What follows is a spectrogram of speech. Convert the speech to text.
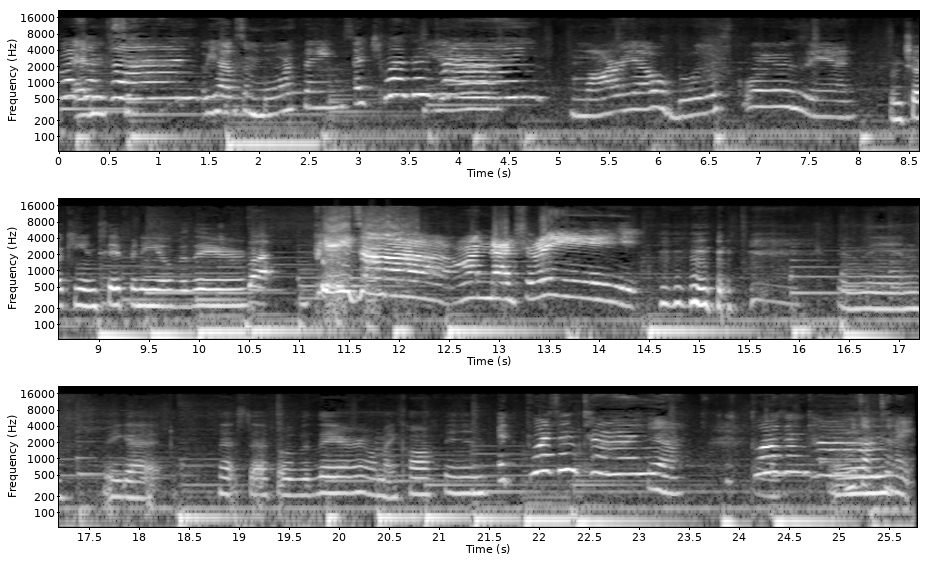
Time. we have some more things. It's present time. Mario, blue squares, and And Chucky and Tiffany over there. but pizza on the tree. and then we got that stuff over there on my coffin. It's present time. Yeah. It's present time. What's And- up um, tonight?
